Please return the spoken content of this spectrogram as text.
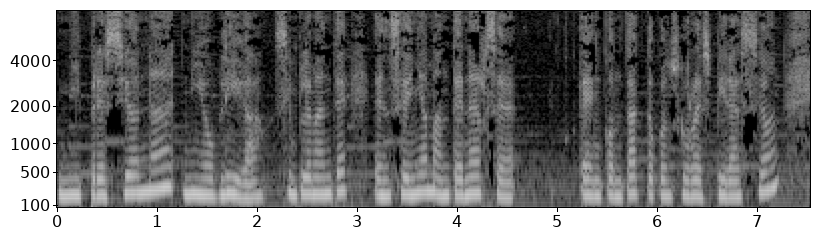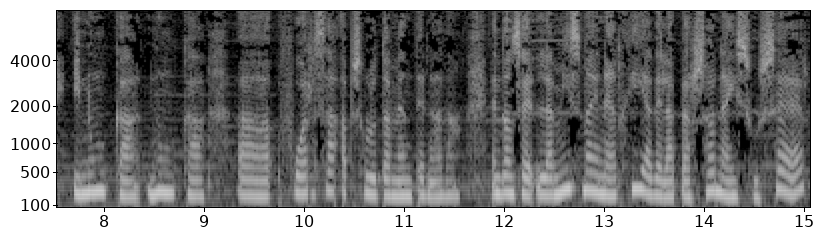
ni presiona ni obliga, simplemente enseña a mantenerse en contacto con su respiración y nunca, nunca ah, fuerza absolutamente nada. Entonces, la misma energía de la persona y su ser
